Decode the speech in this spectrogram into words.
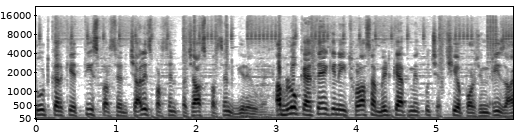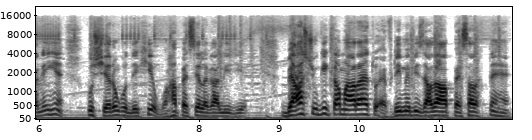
टूट करके 30 परसेंट, चालीस परसेंट, पचास परसेंट गिरे हुए हैं। अब लोग कहते हैं कि नहीं थोड़ा सा मिड कैप में कुछ अच्छी अपॉर्चुनिटीज़ आ गई हैं, कुछ शेयरों को देखिए, वहाँ पैसे लगा लीजिए। ब्याज चूँकि कम आ रहा है तो एफडी में भी ज़्यादा आप पैसा रखते हैं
